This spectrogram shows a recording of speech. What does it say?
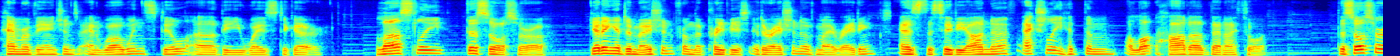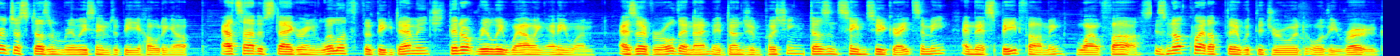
Hammer of the Ancients and Whirlwind still are the ways to go. Lastly, the Sorcerer. Getting a demotion from the previous iteration of my ratings, as the CDR nerf actually hit them a lot harder than I thought. The Sorcerer just doesn't really seem to be holding up. Outside of staggering Lilith for big damage, they're not really wowing anyone, as overall their Nightmare Dungeon pushing doesn't seem too great to me, and their speed farming, while fast, is not quite up there with the Druid or the Rogue.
